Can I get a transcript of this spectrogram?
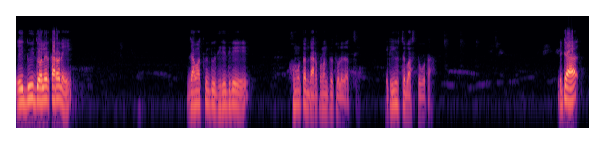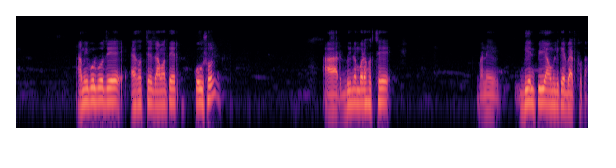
এই দুই দলের কারণেই জামাত কিন্তু ধীরে ধীরে ক্ষমতার দ্বার প্রান্তে চলে যাচ্ছে। এটাই হচ্ছে বাস্তবতা। এটা আমি বলব যে এক হচ্ছে জামাতের কৌশল আর দুই নম্বরে হচ্ছে মানে বিএনপি আওয়ামী লীগের ব্যর্থতা।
